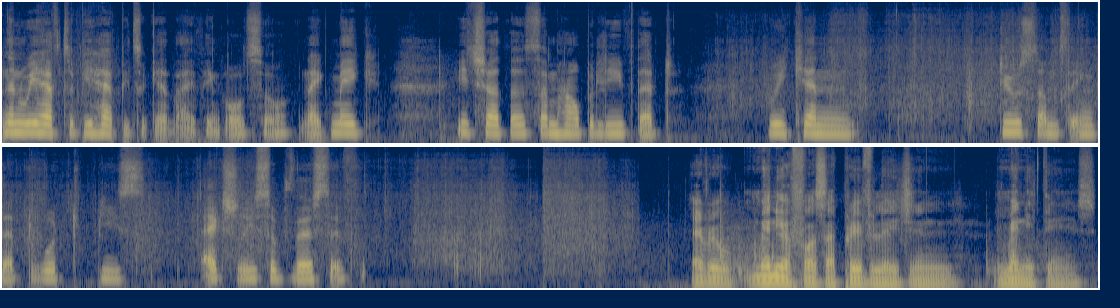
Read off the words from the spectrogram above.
And then we have to be happy together, I think, also. Like, make each other somehow believe that we can do something that would be actually subversive. every many of us are privileged in many things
